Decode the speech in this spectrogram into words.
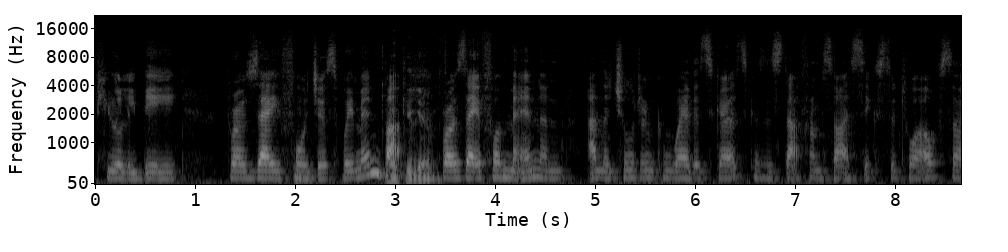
purely be Roseé for just women, but Okay, yeah. Roseé for men and and the children can wear the skirts because they start from size 6 to 12 so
